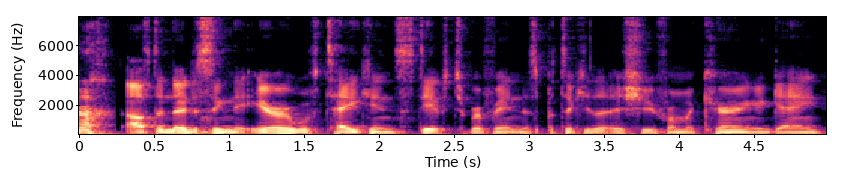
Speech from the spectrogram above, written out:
After noticing the error, we've taken steps to prevent this particular issue from occurring again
